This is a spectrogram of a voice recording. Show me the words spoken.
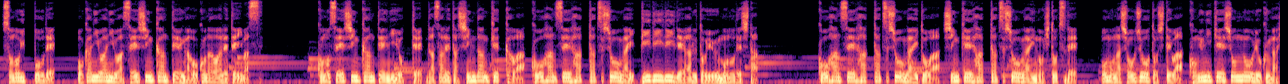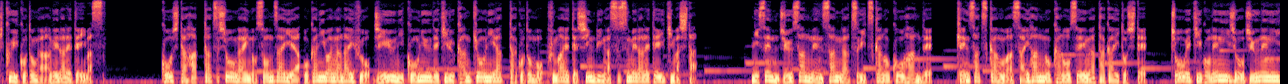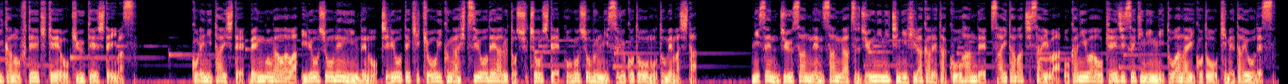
その一方で、岡庭には精神鑑定が行われています。この精神鑑定によって出された診断結果は広範性発達障害 PDD であるというものでした。広範性発達障害とは神経発達障害の一つで、主な症状としてはコミュニケーション能力が低いことが挙げられています。こうした発達障害の存在や岡庭がナイフを自由に購入できる環境にあったことも踏まえて審理が進められていきました。2013年3月5日の後半で、検察官は再犯の可能性が高いとして、懲役5年以上10年以下の不定期刑を求刑しています。これに対して弁護側は医療少年院での治療的教育が必要であると主張して保護処分にすることを求めました。2013年3月12日に開かれた公判で埼玉地裁は岡庭を刑事責任に問わないことを決めたようです。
